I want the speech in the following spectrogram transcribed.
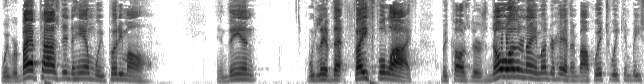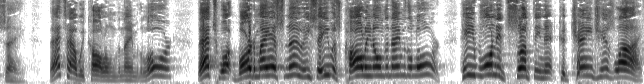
We were baptized into Him, we put Him on. And then we live that faithful life because there's no other name under heaven by which we can be saved. That's how we call on the name of the Lord. That's what Bartimaeus knew. He said he was calling on the name of the Lord. He wanted something that could change his life.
